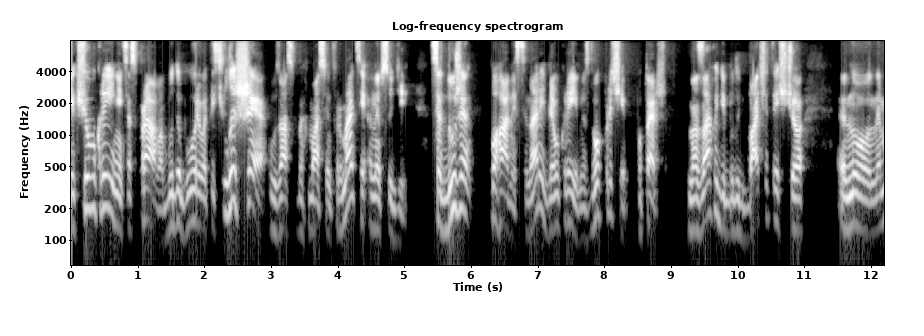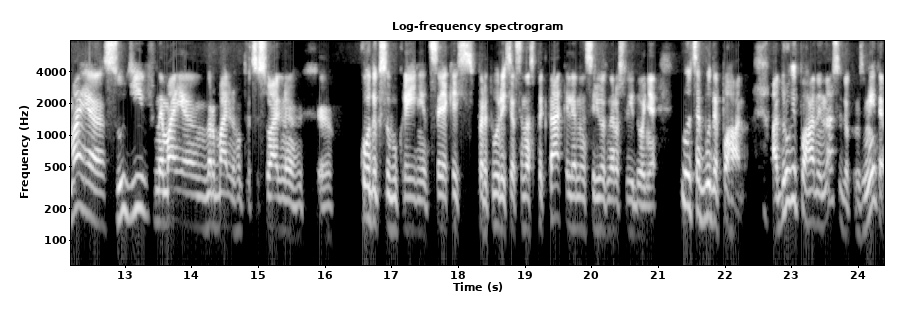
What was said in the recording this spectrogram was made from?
Якщо в Україні ця справа буде обговорюватись лише у засобах масової інформації, а не в суді, це дуже поганий сценарій для України з двох причин: по-перше, на заході будуть бачити, що е, ну немає суддів, немає нормального процесуального е, кодексу в Україні. Це якесь перетворюється все на спектакль, а не на серйозне розслідування. Ну це буде погано. А другий поганий наслідок, розумієте,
